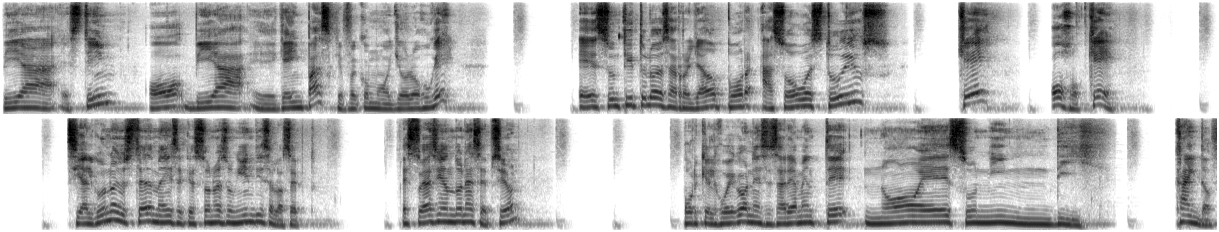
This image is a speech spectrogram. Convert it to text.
vía Steam o vía eh, Game Pass, que fue como yo lo jugué. Es un título desarrollado por Asobo Studios que, ojo, que si alguno de ustedes me dice que esto no es un indie, se lo acepto. Estoy haciendo una excepción porque el juego necesariamente no es un indie. Kind of.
